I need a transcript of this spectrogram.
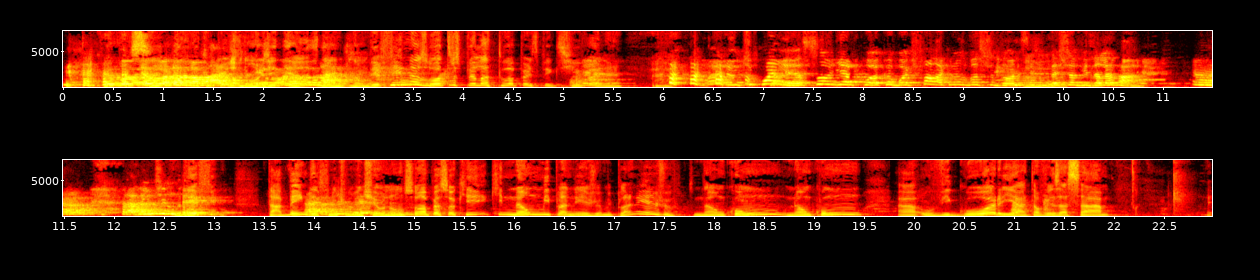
Eu vou, eu vou Pelo amor de Deus, não, não defina os outros pela tua perspectiva, né? eu te conheço e a Pô acabou de falar que nos bastidores você deixa a vida levar. Pra não entender. Tá bem, definitivamente. Eu não sou uma pessoa que, que não me planejo. Eu me planejo. Não com, não com uh, o vigor e a, talvez essa eh,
